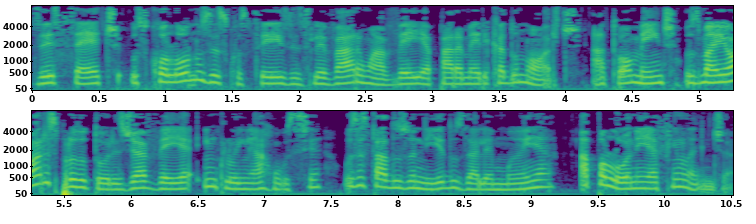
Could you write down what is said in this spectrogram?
17, os colonos escoceses levaram a aveia para a América do Norte. Atualmente, os maiores produtores de aveia incluem a Rússia, os Estados Unidos, a Alemanha, a Polônia e a Finlândia.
